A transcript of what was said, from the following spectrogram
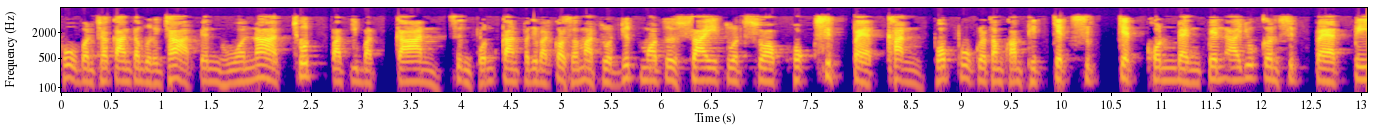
ผู้บัญชาการตำรวจแห่งชาติ เป็นหัวหน้าชุดปฏิบัติการ ซึ่งผลการปฏิบัติก็สามารถตรวจยึดมอเตอร์ไซค์ตรวจสอบ 68 คัน พบผู้กระทำความผิด77คนแบ่งเป็นอายุเกิน 18 ปี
